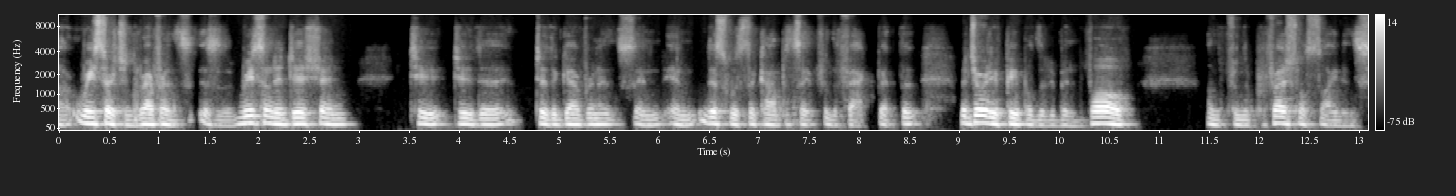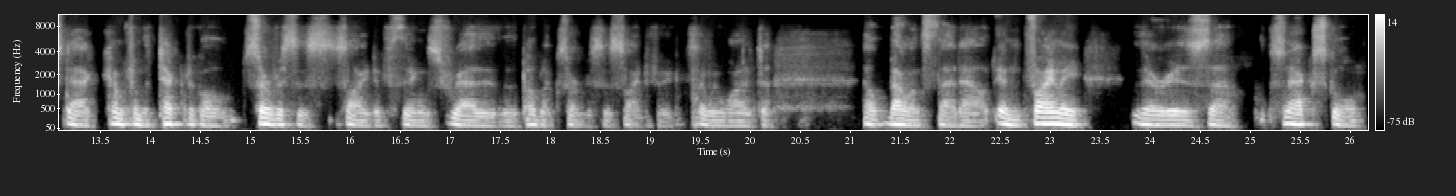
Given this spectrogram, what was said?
Uh, research and reference is a recent addition to, to the, to the governance. And, and this was to compensate for the fact that the majority of people that have been involved um, from the professional side in SNAC come from the technical services side of things rather than the public services side of things. So we wanted to help balance that out. And finally, there is uh, School,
